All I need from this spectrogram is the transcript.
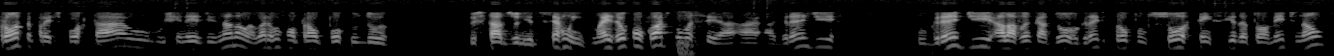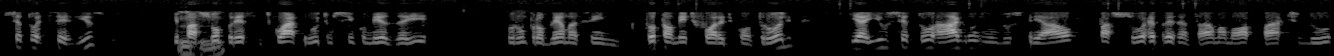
pronta para exportar, o, o, chinês diz, não, não, agora eu vou comprar um pouco do, dos Estados Unidos. Isso é ruim. Mas eu concordo com você, a, a, a grande, o grande alavancador, o grande propulsor tem sido atualmente não o setor de serviço, que uhum. passou por esses quatro últimos cinco meses aí por um problema assim totalmente fora de controle, e aí o setor agroindustrial passou a representar uma maior parte do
